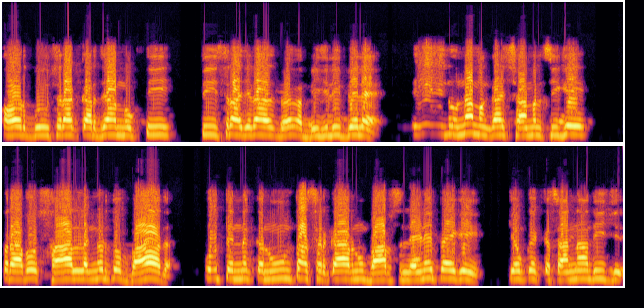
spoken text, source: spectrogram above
ਔਰ ਦੂਸਰਾ ਕਰਜ਼ਾ ਮੁਕਤੀ, ਤੀਸਰਾ ਜਿਹੜਾ ਬਿਜਲੀ ਬਿੱਲ ਹੈ, ਇਹ ਉਹਨਾਂ ਮੰਗਾਂ 'ਚ ਸ਼ਾਮਲ ਸੀਗੇ। ਭਰਾਵੋ, ਸਾਲ ਲੰਘਣ ਤੋਂ ਬਾਅਦ ਉਹ ਤਿੰਨ ਕਾਨੂੰਨ ਤਾਂ ਸਰਕਾਰ ਨੂੰ ਵਾਪਸ ਲੈਣੇ ਪੈ ਗਏ, ਕਿਉਂਕਿ ਕਿਸਾਨਾਂ ਦੀ ਜ-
